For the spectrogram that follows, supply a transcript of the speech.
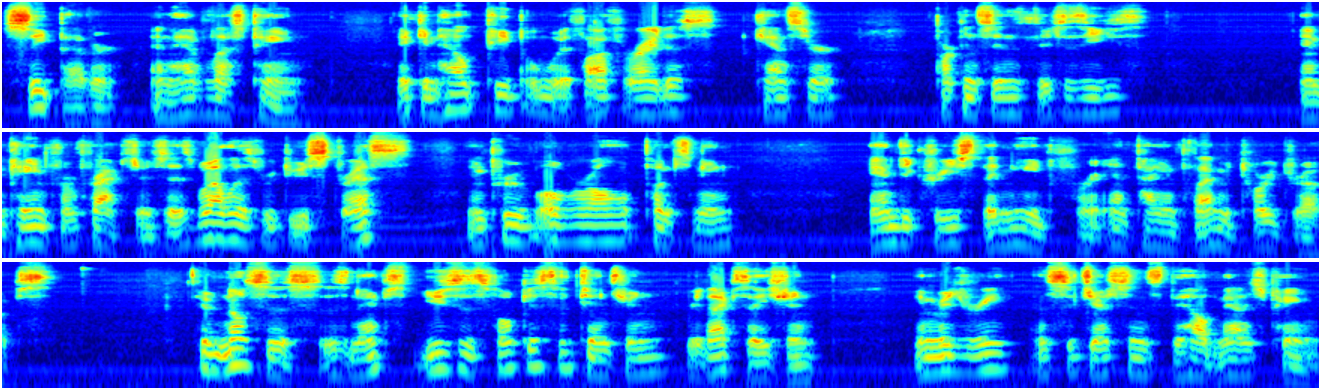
sleep better, and have less pain. It can help people with arthritis, cancer, Parkinson's disease, and pain from fractures, as well as reduce stress, improve overall functioning, and decrease the need for anti inflammatory drugs. Hypnosis is next, uses focused attention, relaxation, imagery, and suggestions to help manage pain.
